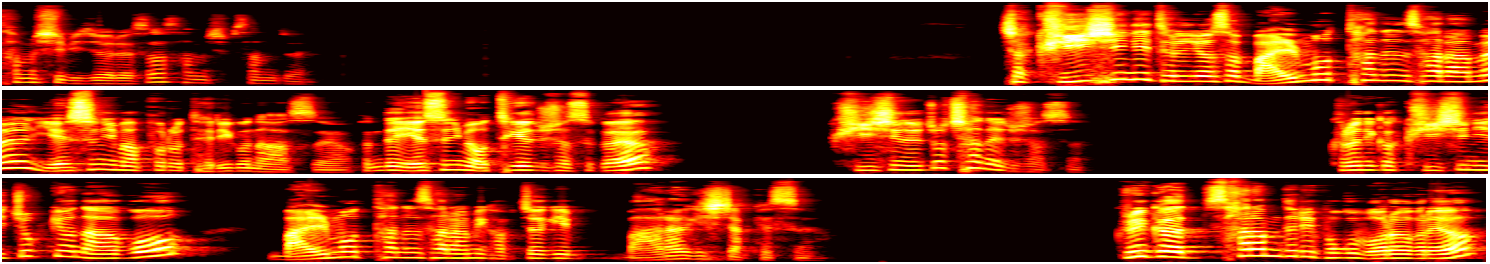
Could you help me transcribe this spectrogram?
32절에서 33절. 자, 귀신이 들려서 말 못하는 사람을 예수님 앞으로 데리고 나왔어요. 근데 예수님이 어떻게 해주셨을까요? 귀신을 쫓아내 주셨어요. 그러니까 귀신이 쫓겨나고 말 못하는 사람이 갑자기 말하기 시작했어요. 그러니까 사람들이 보고 뭐라 그래요?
